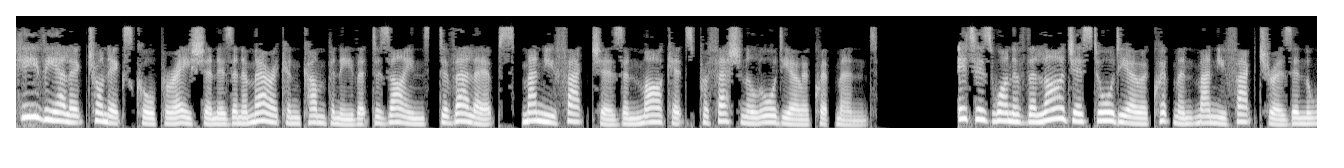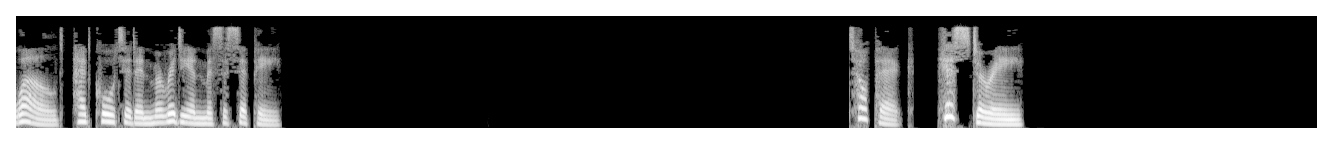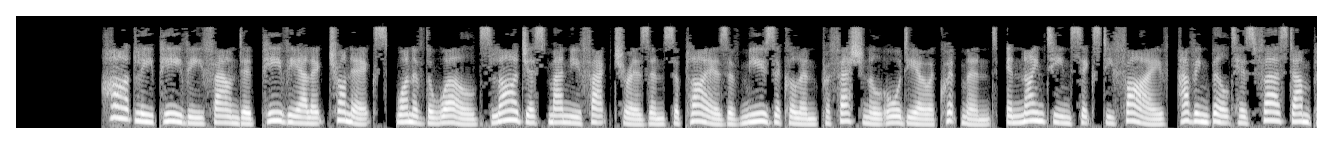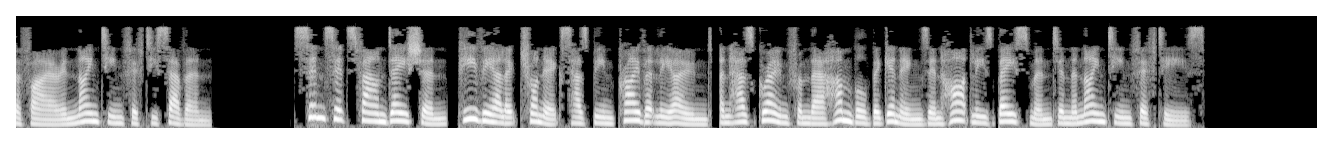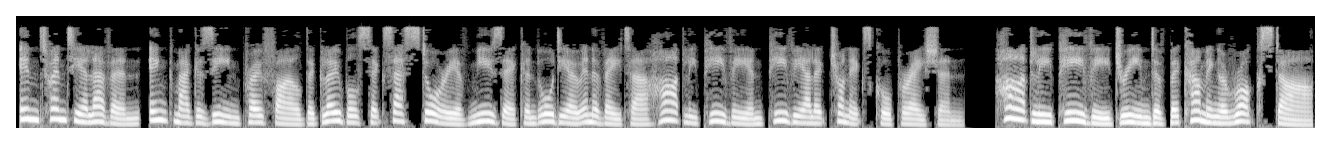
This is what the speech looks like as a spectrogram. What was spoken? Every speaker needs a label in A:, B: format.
A: Peavey Electronics Corporation is an American company that designs, develops, manufactures and markets professional audio equipment. It is one of the largest audio equipment manufacturers in the world, headquartered in Meridian, Mississippi. History Hartley Peavey founded Peavey Electronics, one of the world's largest manufacturers and suppliers of musical and professional audio equipment, in 1965, having built his first amplifier in 1957. Since its foundation, Peavey Electronics has been privately owned, and has grown from their humble beginnings in Hartley's basement in the 1950s. In 2011, Inc. magazine profiled the global success story of music and audio innovator Hartley Peavey and Peavey Electronics Corporation. Hartley Peavey dreamed of becoming a rock star,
